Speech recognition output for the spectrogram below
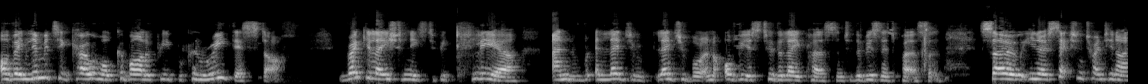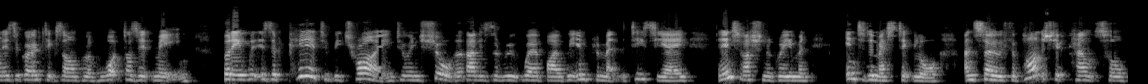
of a limited cohort cabal of people can read this stuff. Regulation needs to be clear and legible and obvious to the layperson, to the business person. So, you know, Section 29 is a great example of what does it mean, but it is appear to be trying to ensure that that is the route whereby we implement the TCA, an international agreement, into domestic law. And so, if the Partnership Council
